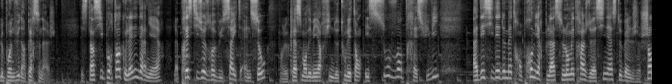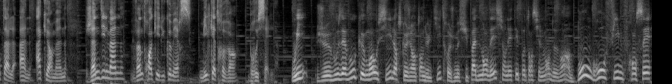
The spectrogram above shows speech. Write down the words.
le point de vue d'un personnage. C'est ainsi pourtant que l'année dernière, la prestigieuse revue Sight and So, dans le classement des meilleurs films de tous les temps et souvent très suivi, a décidé de mettre en première place le long métrage de la cinéaste belge Chantal Anne Ackermann, Jeanne Dillman, 23 quai du commerce, 1080, Bruxelles. Oui, je vous avoue que moi aussi, lorsque j'ai entendu le titre, je me suis pas demandé si on était potentiellement devant un bon gros film français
